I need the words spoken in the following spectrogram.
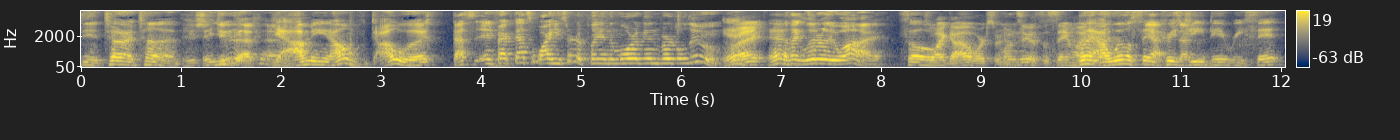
the entire time. He should And do you that, then. Yeah, I mean, I don't, I would. That's in fact that's why he started playing the Morrigan Vergil Doom. Yeah, Right? Yeah. That's like literally why. so, That's why Guile works for him too. It's the same but idea. I will say, Yeah, Chris exactly. G did reset.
